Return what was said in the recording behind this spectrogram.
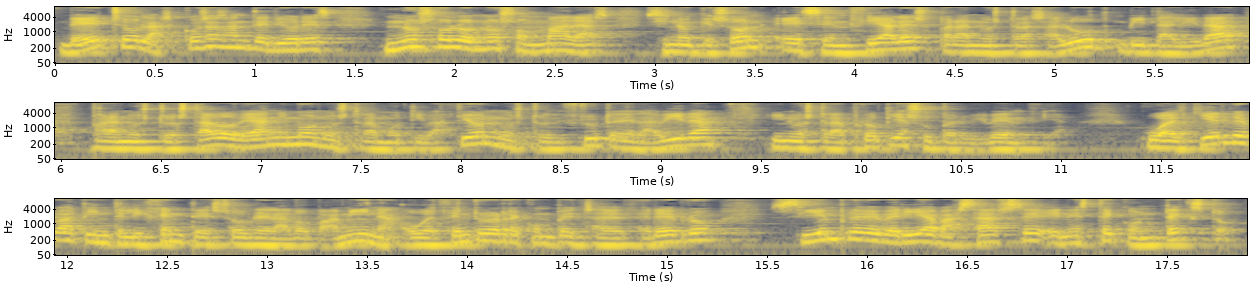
De hecho, las cosas anteriores no solo no son malas, sino que son esenciales para nuestra salud, vitalidad, para nuestro estado de ánimo, nuestra motivación, nuestro disfrute de la vida y nuestra propia supervivencia. Cualquier debate inteligente sobre la dopamina o el centro de recompensa del cerebro siempre debería basarse en este contexto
